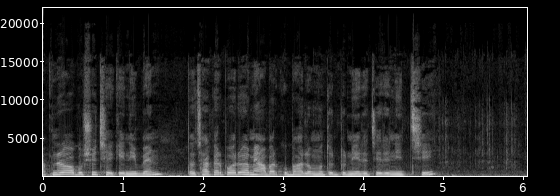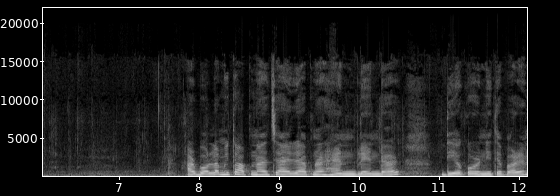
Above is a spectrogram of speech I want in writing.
আপনারা অবশ্যই ছেঁকে নেবেন। তো ছাকার পরেও আমি আবার খুব ভালো মতো একটু নেড়ে চেড়ে নিচ্ছি। আর বললামই তো আপনারা চাইলে আপনার হ্যান্ড ব্লেন্ডার দিয়েও করে নিতে পারেন।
